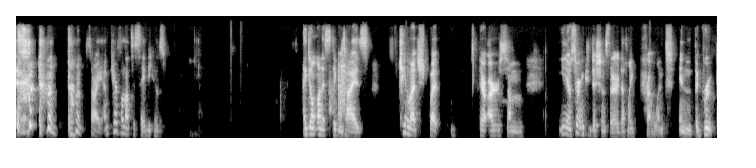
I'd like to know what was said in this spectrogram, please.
sorry i'm careful not to say because i don't want to stigmatize too much but there are some you know certain conditions that are definitely prevalent in the group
